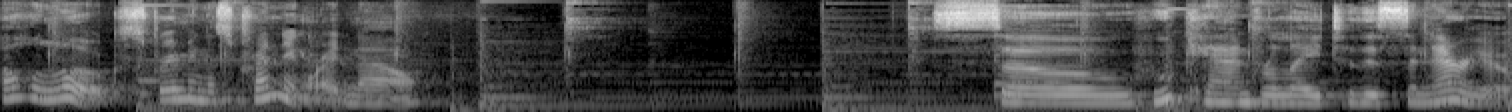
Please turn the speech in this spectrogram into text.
Oh look, streaming is trending right now. So, who can't relate to this scenario?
